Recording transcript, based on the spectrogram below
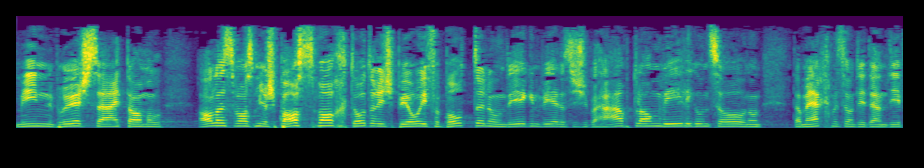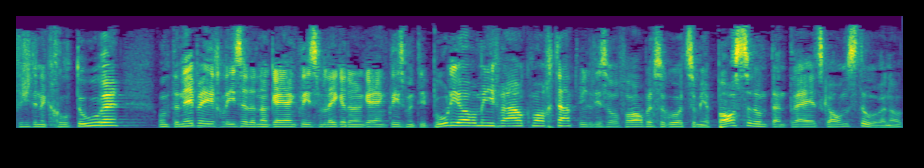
Mein Bruder sagt einmal, alles, was mir Spaß macht, oder, ist bei euch verboten und irgendwie, das ist überhaupt langweilig und so. Und, und da merkt man so die, dann die verschiedenen Kulturen. Und daneben, ich lese dann noch gerne, lege dann noch gerne die Pulli an, die meine Frau gemacht hat, weil die so farblich so gut zu mir passen und dann drehe ich es ganz durch, oder?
